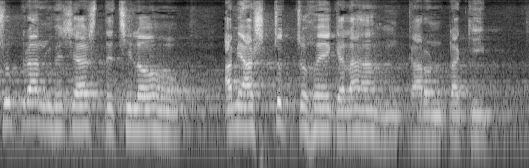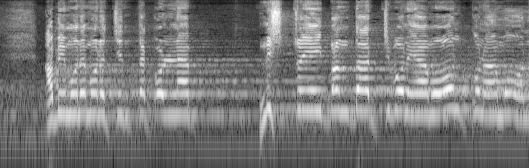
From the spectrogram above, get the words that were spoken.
সুগ্রাণ ভেসে আসতেছিল। আমি আশ্চর্য হয়ে গেলাম, কারণটা কি? আমি মনে মনে চিন্তা করলাম, নিশ্চয়ই এই বান্দার জীবনে এমন কোন আমল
